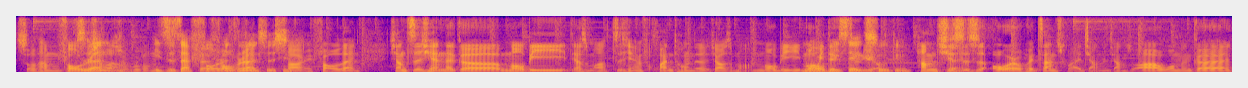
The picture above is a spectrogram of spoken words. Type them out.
说他们否认一直在否认这认事情。Sorry，否认。像之前那个 Moby 叫什么？之前幻痛的叫什么？Moby Moby Dick Studio，Studio，他们其实是偶尔会站出来讲一讲说啊，我们跟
